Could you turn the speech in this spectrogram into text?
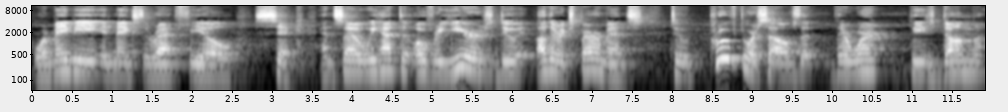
or maybe it makes the rat feel sick. And so we had to, over years, do other experiments to prove to ourselves that there weren't these dumb,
